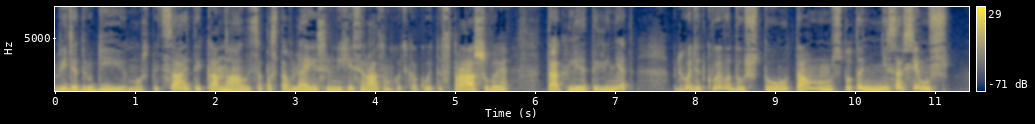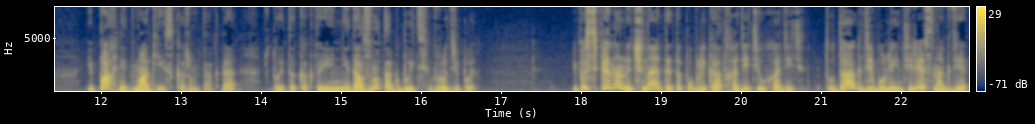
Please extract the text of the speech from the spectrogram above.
видят другие, может быть, сайты, каналы, сопоставляя, если у них есть разум хоть какой-то, спрашивая, так ли это или нет, приходят к выводу, что там что-то не совсем уж и пахнет магией, скажем так, да, что это как-то и не должно так быть, вроде бы. И постепенно начинает эта публика отходить и уходить туда, где более интересно, где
